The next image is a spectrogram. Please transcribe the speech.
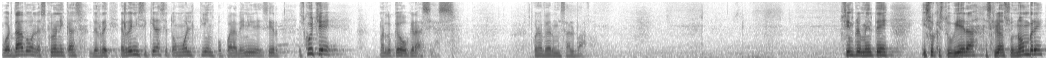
guardado en las crónicas del rey. El rey ni siquiera se tomó el tiempo para venir y decir, escuche, Mardoqueo, gracias por haberme salvado. Simplemente hizo que estuviera, escribieran su nombre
